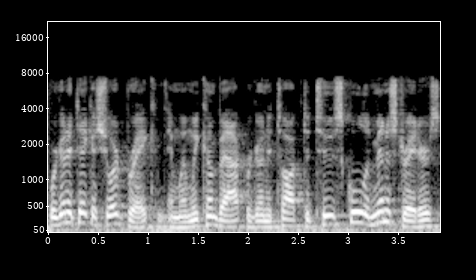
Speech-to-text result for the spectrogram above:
We're going to take a short break, and when we come back, we're going to talk to two school administrators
